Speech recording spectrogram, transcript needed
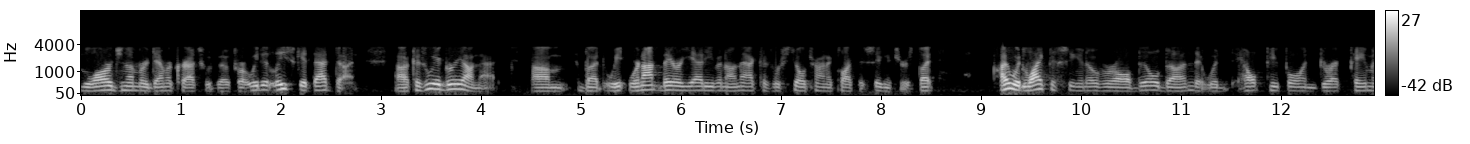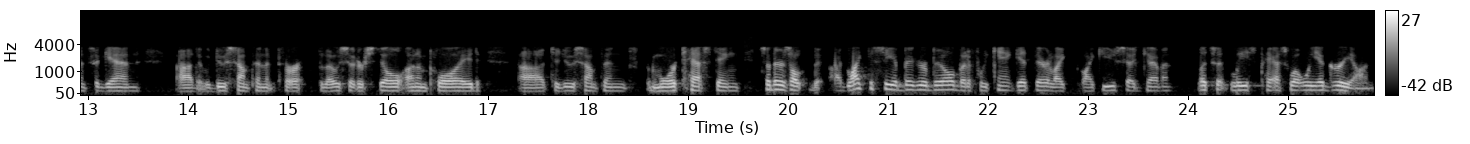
large number of Democrats would vote for it. We'd at least get that done because uh, we agree on that. Um, but we, we're not there yet, even on that, because we're still trying to collect the signatures. But I would like to see an overall bill done that would help people in direct payments again, uh, that would do something for, for those that are still unemployed, uh, to do something more testing. So there's a. I'd like to see a bigger bill, but if we can't get there, like like you said, Kevin, let's at least pass what we agree on.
